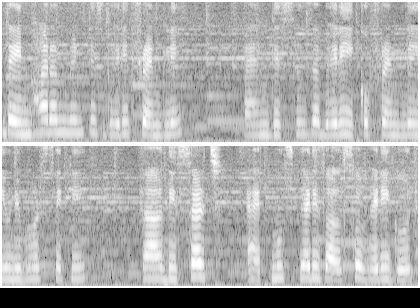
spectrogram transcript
The environment is very friendly and this is a very eco-friendly university. The research atmosphere is also very good.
